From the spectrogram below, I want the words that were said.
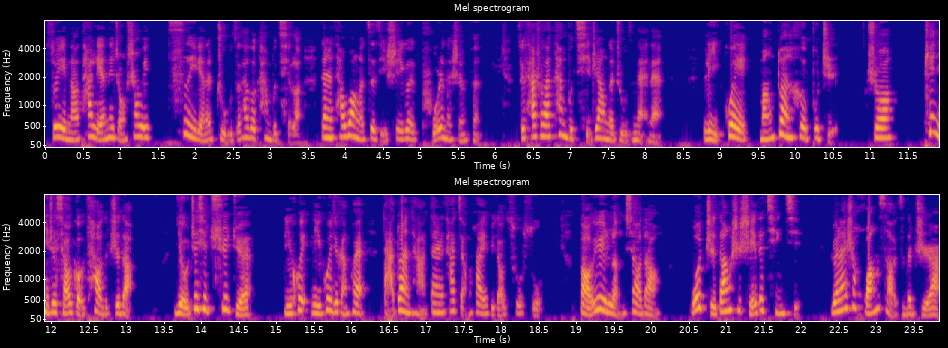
所以呢，他连那种稍微次一点的主子他都看不起了。但是他忘了自己是一个仆人的身份，所以他说他看不起这样的主子奶奶。李贵忙断喝不止，说：“骗你这小狗操的，知道有这些曲诀。”李慧李贵就赶快打断他，但是他讲的话也比较粗俗。宝玉冷笑道：“我只当是谁的亲戚，原来是黄嫂子的侄儿，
